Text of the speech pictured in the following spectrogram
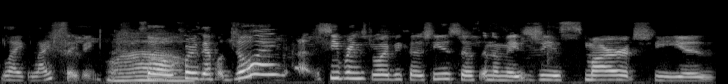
like life saving. Wow. So, for example, joy, she brings joy because she is just an amazing. She is smart. She is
